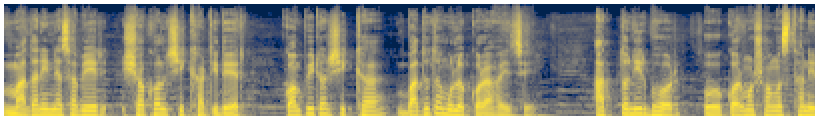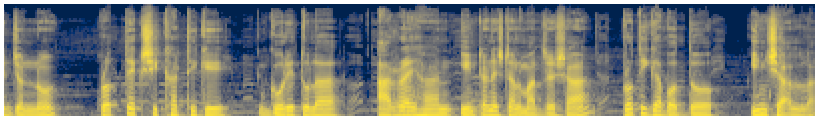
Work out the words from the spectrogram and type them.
মাদানী নেসাবের সকল শিক্ষার্থীদের কম্পিউটার শিক্ষা বাধ্যতামূলক করা হয়েছে। আত্মনির্ভর ও কর্মসংস্থানের জন্য প্রত্যেক শিক্ষার্থীকে গড়ে তোলা আর রায়হান ইন্টারন্যাশনাল মাদ্রাসা প্রতিজ্ঞাবদ্ধ, ইনশাআল্লাহ।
